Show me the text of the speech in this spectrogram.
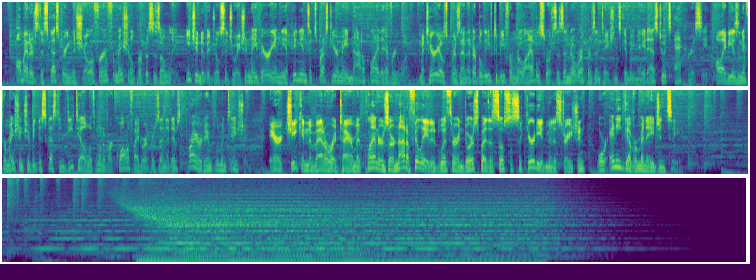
All matters discussed during the show are for informational purposes only. Each individual situation may vary, and the opinions expressed here may not apply to everyone. Materials presented are believed to be from reliable sources, and no representations can be made as to its accuracy. All ideas and information should be discussed in detail with one of our qualified representatives prior to implementation. Eric Cheek and Nevada Retirement Planners are not affiliated with or endorsed by the Social Security Administration or any government agency.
